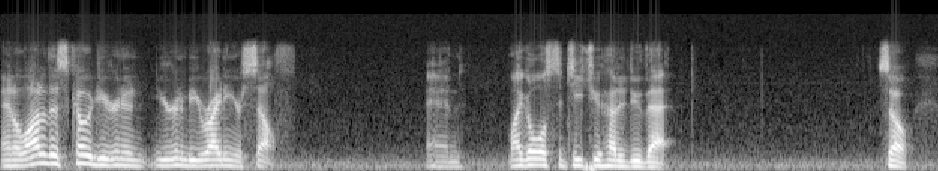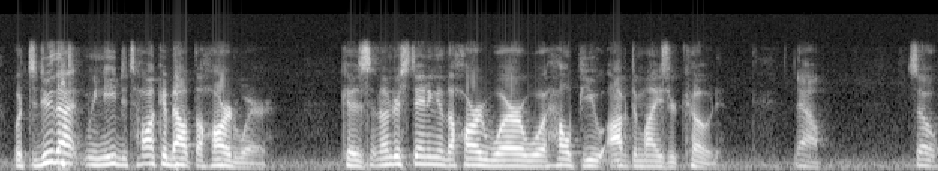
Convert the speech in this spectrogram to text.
And a lot of this code you're going you're to be writing yourself. And my goal is to teach you how to do that. So, but to do that, we need to talk about the hardware because an understanding of the hardware will help you optimize your code. Now, so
